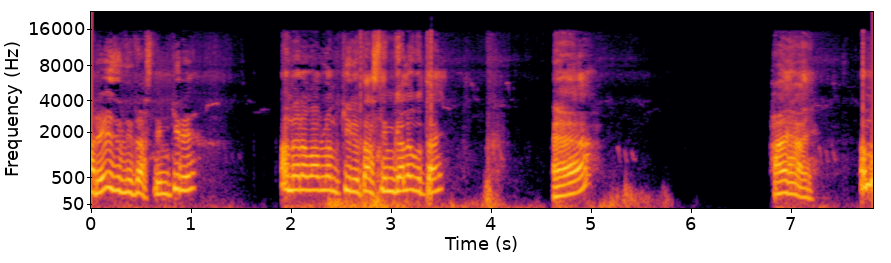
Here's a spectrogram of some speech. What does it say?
আরে, এই যদি তাসনিম, কিরে? আমরা ভাবলাম, কিরে, তাসনিম গেল কোথায়? হ্যাঁ? Hi hi. আমি,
